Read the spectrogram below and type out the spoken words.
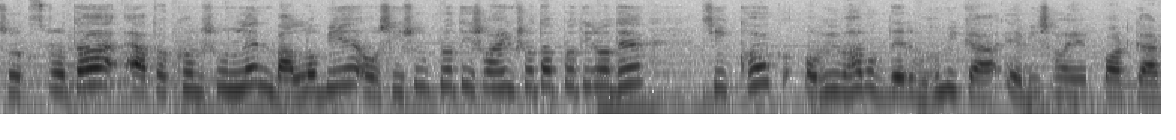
দর্শক শ্রোতা, এতক্ষণ শুনলেন বাল্যবিয়ে ও শিশুর প্রতি সহিংসতা প্রতিরোধে শিক্ষক, অভিভাবকদের ভূমিকা এ বিষয়ে পটগান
